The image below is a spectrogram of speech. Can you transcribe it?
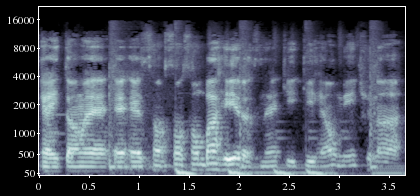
É, então, é, é, é são, são, são barreiras, né? Que, que realmente na,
